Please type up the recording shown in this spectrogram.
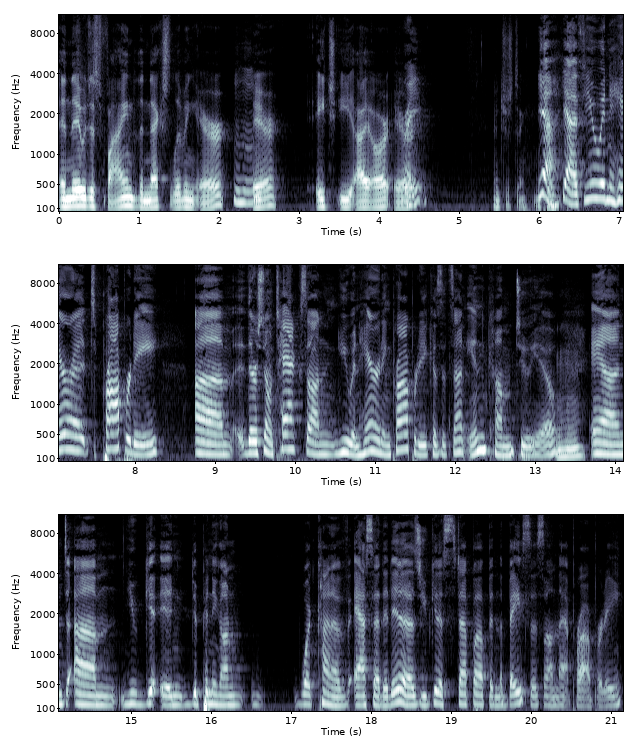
and they would just find the next living heir, mm-hmm. heir, H E I R, heir. Right. Interesting. Yeah, yeah. If you inherit property, um, there's no tax on you inheriting property because it's not income to you, and um, you get in depending on what kind of asset it is, you get a step up in the basis on that property.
